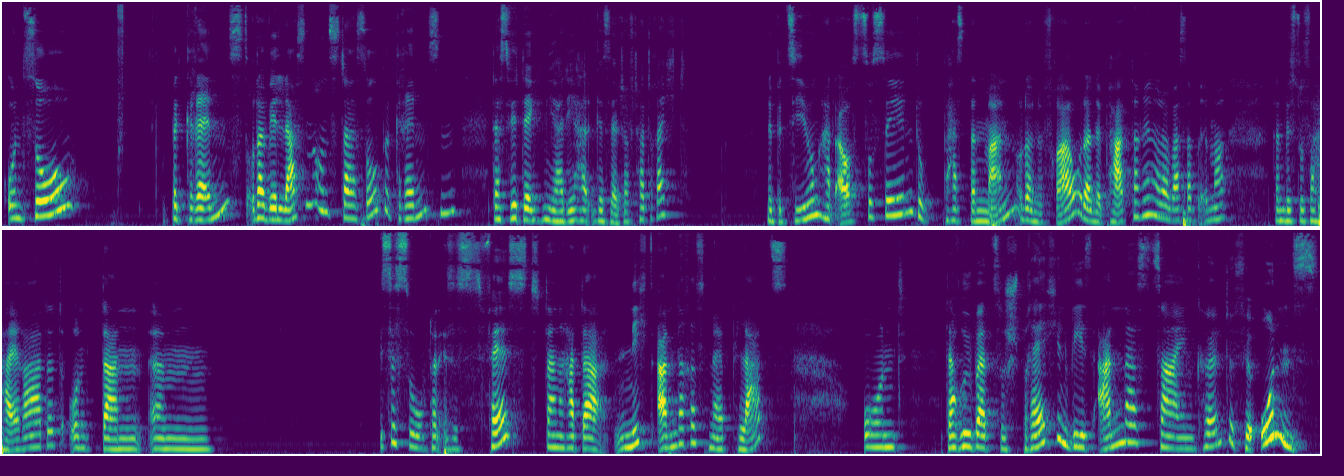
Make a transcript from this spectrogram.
und so begrenzt oder wir lassen uns da so begrenzen, dass wir denken, ja, die Gesellschaft hat recht. Eine Beziehung hat auszusehen, du hast einen Mann oder eine Frau oder eine Partnerin oder was auch immer, dann bist du verheiratet und dann ähm, ist es so, dann ist es fest, dann hat da nichts anderes mehr Platz und darüber zu sprechen, wie es anders sein könnte für uns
